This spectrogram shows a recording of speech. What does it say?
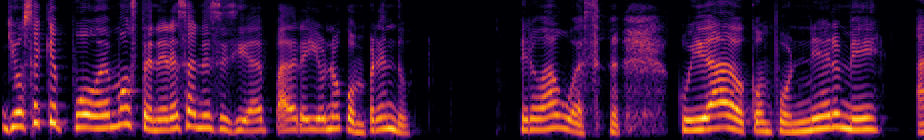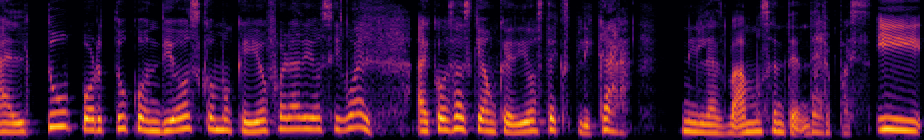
Yo sé que podemos tener esa necesidad de padre, yo no comprendo, pero aguas, cuidado con ponerme al tú por tú con Dios como que yo fuera Dios igual. Hay cosas que aunque Dios te explicara, ni las vamos a entender, pues. Y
